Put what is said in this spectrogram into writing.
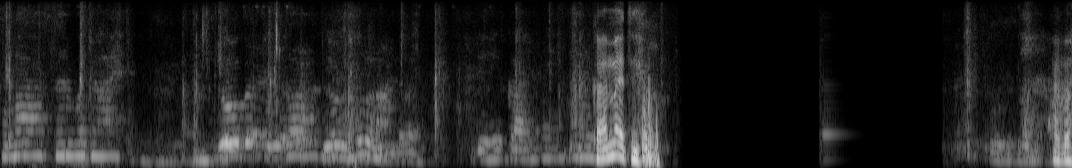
तुला सर्व जाय योग तुझा आणलं? देह कारणे काय माहिती हे बा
